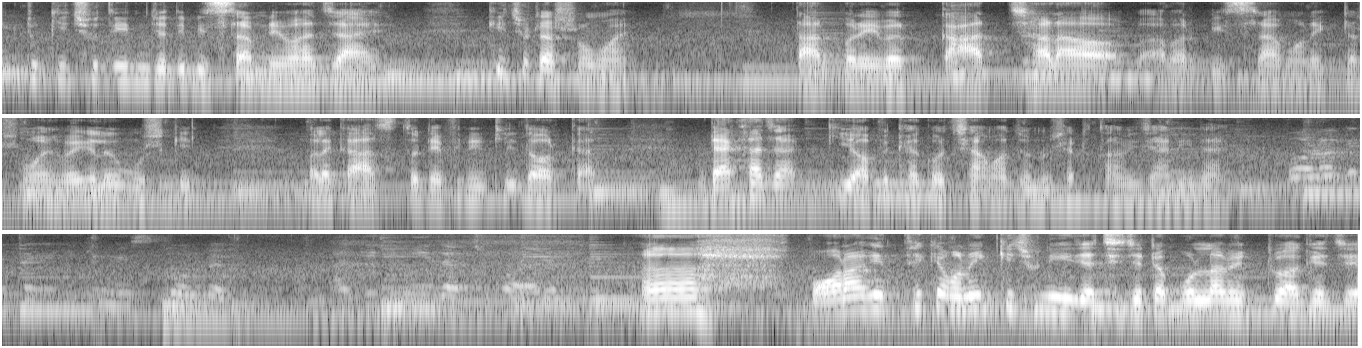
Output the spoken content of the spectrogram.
একটু কিছুদিন যদি বিশ্রাম নেওয়া যায় কিছুটা সময়। তারপরে এবার কাজ ছাড়া আবার বিশ্রাম অনেকটা সময় হয়ে গেলেও মুশকিল। ফলে কাজ তো ডেফিনেটলি দরকার। দেখা যাক কি অপেক্ষা করছে আমার জন্য সেটা তো আমি জানি না। পরাগের থেকে অনেক কিছু নিয়ে যাচ্ছি যেটা বললাম একটু আগে যে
